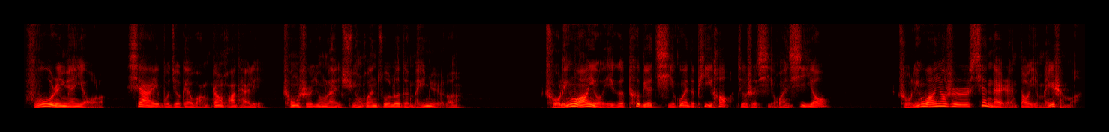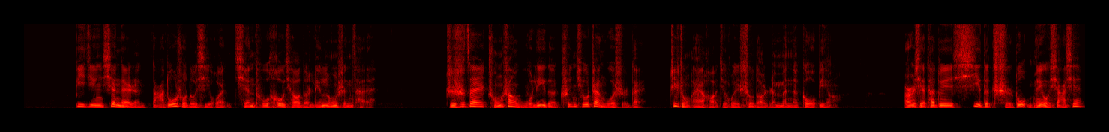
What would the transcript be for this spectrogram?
服务人员有了，下一步就该往章华台里充实用来寻欢作乐的美女了。楚灵王有一个特别奇怪的癖好，就是喜欢细腰。楚灵王要是现代人，倒也没什么，毕竟现代人大多数都喜欢前凸后翘的玲珑身材。只是在崇尚武力的春秋战国时代，这种爱好就会受到人们的诟病。而且他对细的尺度没有下限，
